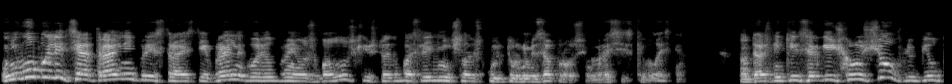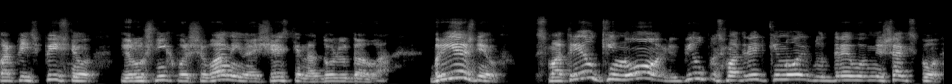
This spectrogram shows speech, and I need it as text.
У него были театральные пристрастия, и правильно говорил про него Заболоцкий, что это последний человек с культурными запросами в российской власти. Но даже Никита Сергеевич Хрущев любил попеть песню «И рушник вышиванный на счастье на долю дала». Брежнев смотрел кино, любил посмотреть кино, и благодаря его вмешательству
